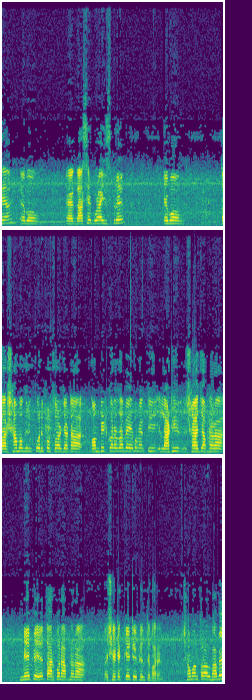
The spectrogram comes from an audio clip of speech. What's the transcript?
দেয়া এবং গাছের গোড়া স্প্রে এবং তার সামগ্রিক পরিচর্যাটা কমপ্লিট করা যাবে এবং একটি লাঠির সাহায্যে আপনারা মেপে তারপরে আপনারা সেটা কেটে ফেলতে পারেন। সমান্তরালভাবে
